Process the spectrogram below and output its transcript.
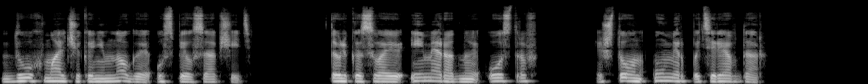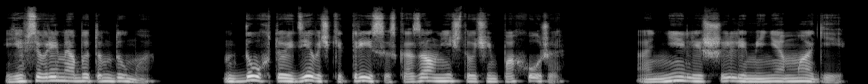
Дух мальчика немногое успел сообщить. Только свое имя, родной остров, и что он умер, потеряв дар. Я все время об этом думаю. Дух той девочки, Трисы, сказал нечто очень похожее. Они лишили меня магии.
